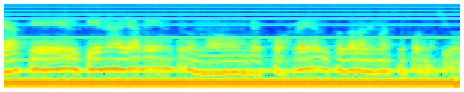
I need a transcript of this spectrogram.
ya que él tiene allá adentro nombre, correo y toda la demás información.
